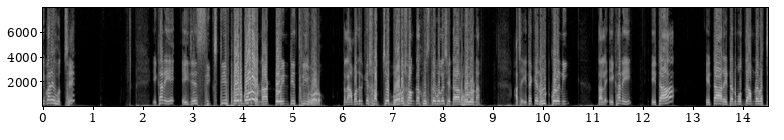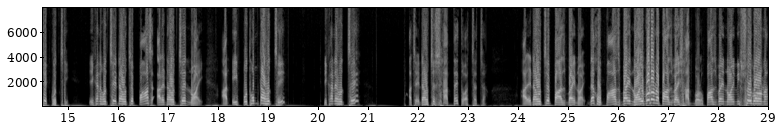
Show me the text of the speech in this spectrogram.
এবারে হচ্ছে, এখানে এই যে সিক্সটি ফোর বড় না টোয়েন্টি থ্রি বড়? তাহলে আমাদেরকে সবচেয়ে বড় সংখ্যা খুঁজতে বলেছে, এটা আর হলো না। আচ্ছা এটাকে রুট করে নিই। তাহলে এখানে এটা এটা আর এটার মধ্যে আমরা এবার চেক করছি। এখানে হচ্ছে, এটা হচ্ছে পাঁচ আর এটা হচ্ছে নয়। আর এই প্রথমটা হচ্ছে, এখানে হচ্ছে আচ্ছা এটা হচ্ছে সাত, তাই তো? আচ্ছা আচ্ছা। আর এটা হচ্ছে পাঁচ বাই নয়। দেখো, পাঁচ বাই নয় বড় না পাঁচ বাই সাত বড়? পাঁচ বাই নয় নিশ্চয়ই বড় না।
